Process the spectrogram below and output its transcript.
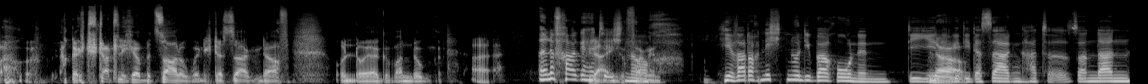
äh, recht stattlicher Bezahlung, wenn ich das sagen darf, und neuer Gewandung. Äh, Eine Frage hätte ich noch. Hier war doch nicht nur die Baronin diejenige, Ja. die das Sagen hatte, sondern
